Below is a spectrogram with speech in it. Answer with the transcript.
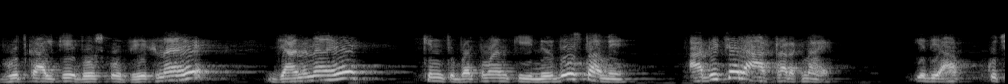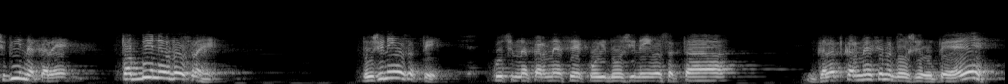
भूतकाल के दोष को देखना है, जानना है किंतु वर्तमान की निर्दोषता में अभिचल आस्था रखना है। यदि आप कुछ भी न करें, तब भी निर्दोष रहे। दोषी नहीं हो सकते। कुछ न करने से कोई दोषी नहीं हो सकता। गलत करने से न दोषी होते हैं।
